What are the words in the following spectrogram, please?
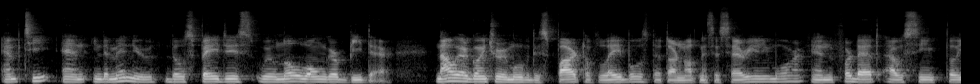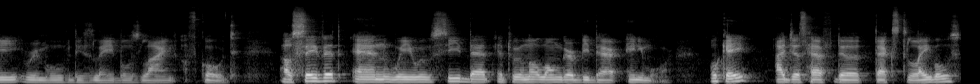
empty and in the menu, those pages will no longer be there. Now we are going to remove this part of labels that are not necessary anymore. And for that, I'll simply remove this labels line of code. I'll save it and we will see that it will no longer be there anymore. Okay, I just have the text labels.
